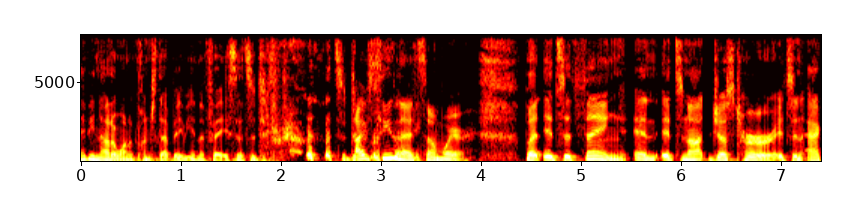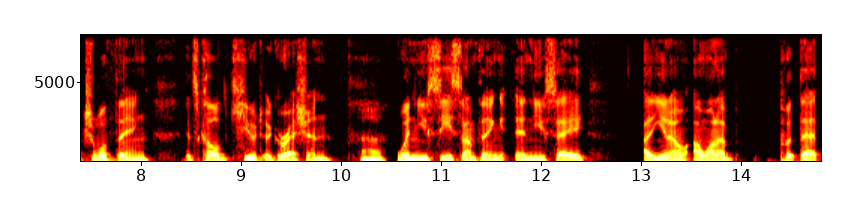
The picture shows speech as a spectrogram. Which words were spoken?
Maybe not. I want to punch that baby in the face. That's a different. that's a different I've seen thing. that somewhere. But it's a thing, and it's not just her. It's an actual thing. It's called cute aggression. Uh-huh. When you see something and you say, uh, you know, I want to put that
